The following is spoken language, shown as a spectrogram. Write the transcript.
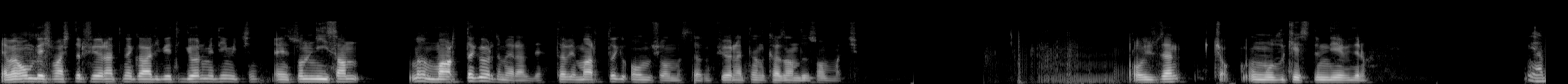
Ya ben 15 maçtır Fiorentina galibiyeti görmediğim için en son Nisan mı Mart'ta gördüm herhalde. Tabii Mart'ta olmuş olması lazım. Fiorentina'nın kazandığı son maç. O yüzden çok umudu kestim diyebilirim. Ya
